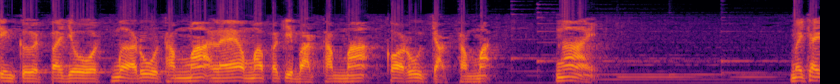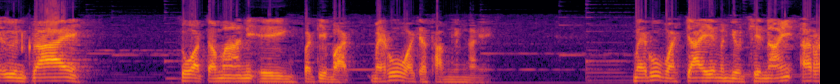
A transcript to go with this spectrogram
จึงเกิดประโยชน์ เมื่อรู้ธรรมะแล้วมาปฏิบัติธรรมะ ก็รู้จักธรรมะ ง่าย ไม่ใช่อื่นไกล ตัวอาตมานี่เองปฏิบัติ ไม่รู้ว่าจะทำยังไง ไม่รู้ว่าใจมันอยู่ที่ไหน อะไร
